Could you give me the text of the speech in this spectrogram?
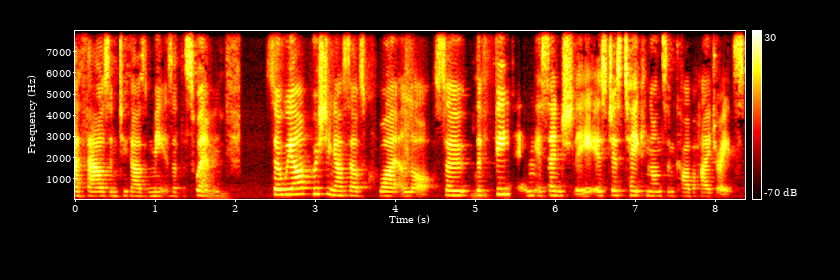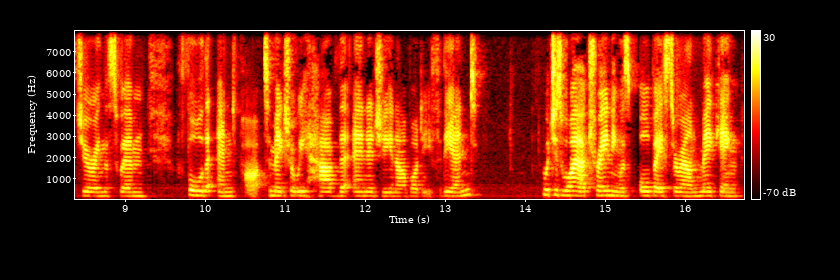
1000 2000 meters of the swim mm. so we are pushing ourselves quite a lot so mm. the feeding essentially is just taking on some carbohydrates during the swim for the end part to make sure we have the energy in our body for the end which is why our training was all based around making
